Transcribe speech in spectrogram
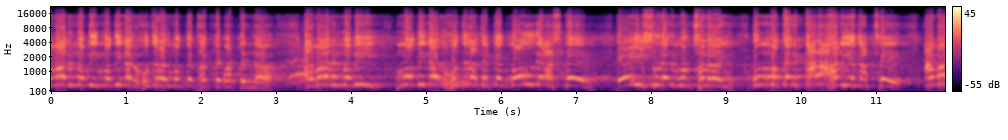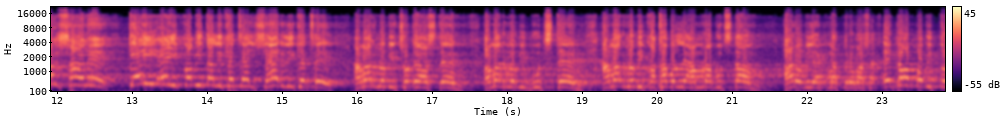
আমার নবী মদিনার হুজরার মধ্যে থাকতে পারতেন না। আমার নবী মদিনার হুজরা থেকে দৌড়ে আসতেন। এই সুরের মূর্ছনায় উম্মতের কারা হারিয়ে যাচ্ছে? আমার শানে কেই এই কবিতা লিখেছে, এই শের লিখেছে? আমার নবী ছোটে আসতেন, আমার নবী বুঝতেন, আমার নবী কথা বললে আমরা বুঝতাম। আরবি একমাত্র ভাষা, এটাও পবিত্র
